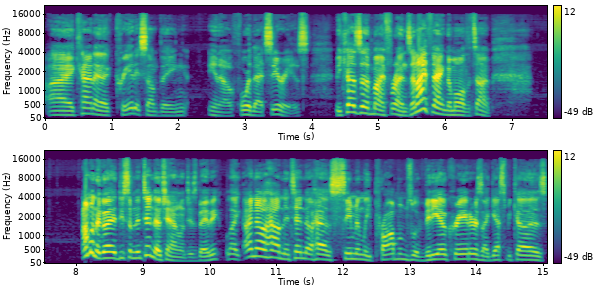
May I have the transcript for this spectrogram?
I kind of created something, you know, for that series because of my friends, and I thank them all the time. I'm gonna go ahead and do some Nintendo challenges, baby. Like, I know how Nintendo has seemingly problems with video creators, I guess because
